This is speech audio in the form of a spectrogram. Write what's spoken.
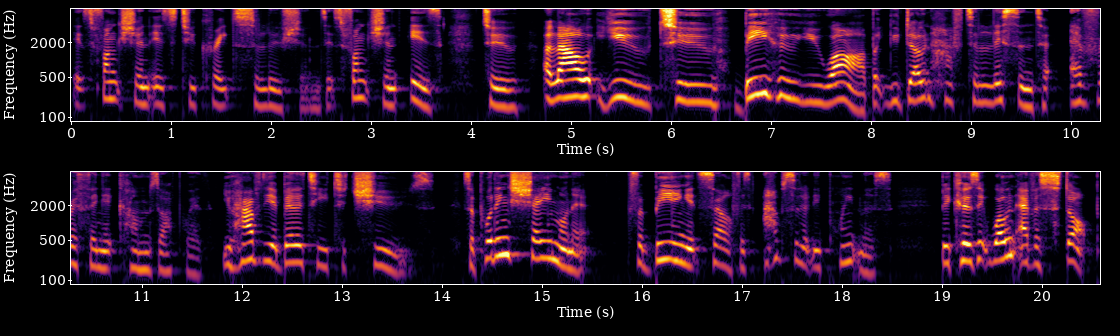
Its function is to create solutions. Its function is to allow you to be who you are, but you don't have to listen to everything it comes up with. You have the ability to choose. So putting shame on it for being itself is absolutely pointless because it won't ever stop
